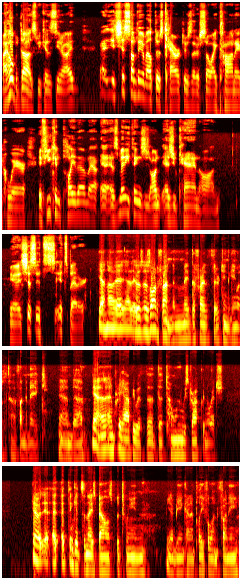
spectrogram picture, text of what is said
I hope it does because you know I. It's just something about those characters that are so iconic. Where if you can play them as many things on as you can on, you know, it's just it's it's better. Yeah, no, yeah, yeah, it was it was a lot of fun. I mean, the Friday the Thirteenth game was a ton of fun to make, and uh, yeah, I'm pretty happy with the the tone we struck in which, you know, I, I think it's a nice balance between you know being kind of playful and funny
